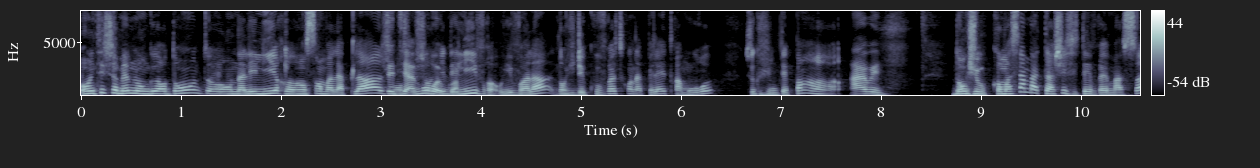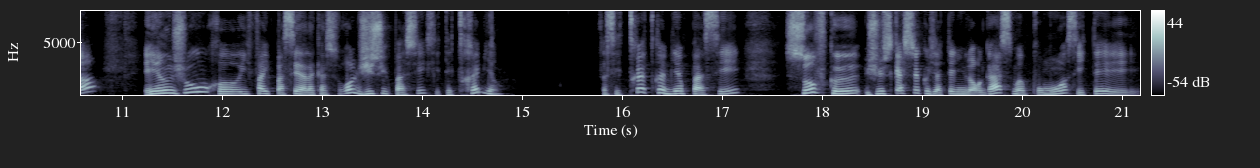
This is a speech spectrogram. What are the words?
on était sur la même longueur d'onde, on allait lire ensemble à la plage. J'étais amoureux. des livres, oui, voilà. Donc, je découvrais ce qu'on appelait être amoureux, ce que je n'étais pas. Ah oui. Donc, je commençais à m'attacher, c'était vraiment ça. Et un jour, euh, il fallait passer à la casserole, j'y suis passée, c'était très bien. Ça s'est très, très bien passé. Sauf que jusqu'à ce que j'atteigne l'orgasme, pour moi, c'était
